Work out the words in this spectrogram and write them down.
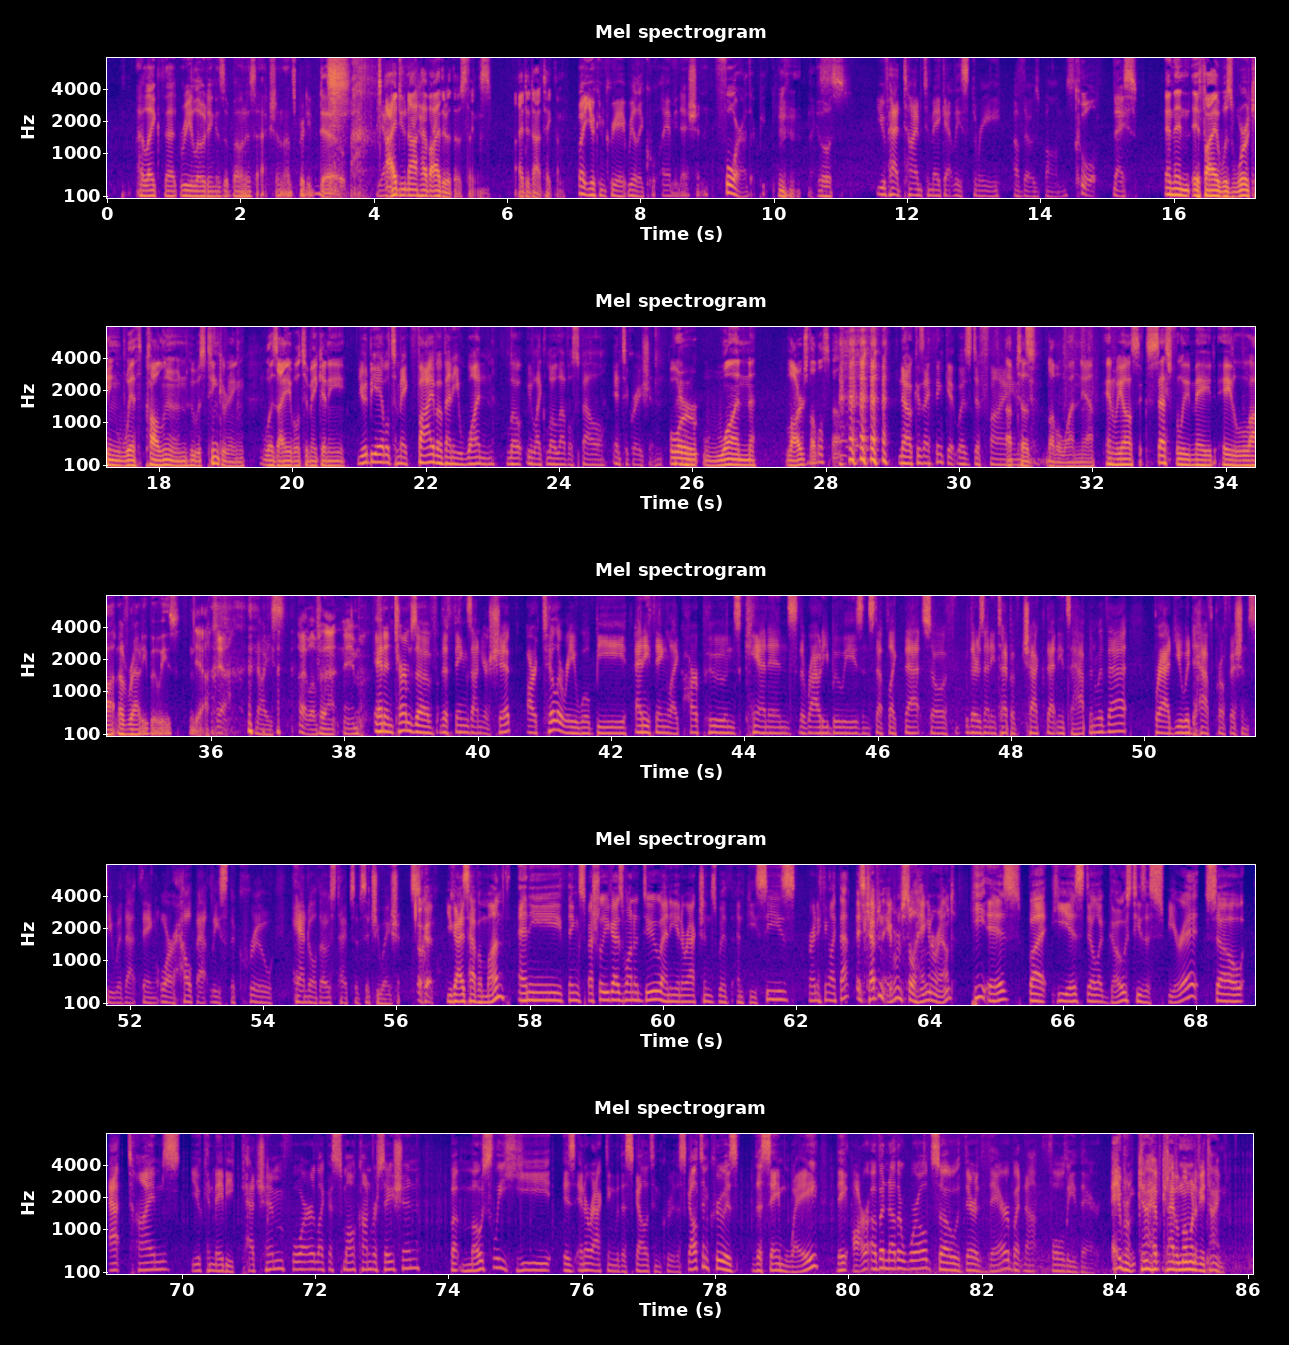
I like that reloading is a bonus action. That's pretty dope. Yeah. I do not have either of those things. I did not take them. but you can create really cool ammunition for other people. Mhm. Nice. You've had time to make at least three of those bombs. Cool. Nice. And then if I was working with Kowloon, who was tinkering, was I able to make any You'd be able to make five of any one low, like low level spell integration. or one large level spell No, because I think it was defined up to level one? Yeah, and we all successfully made a lot of rowdy buoys. yeah. Yeah. nice. I love that name. And in terms of the things on your ship, artillery will be anything like harpoons, cannons, the rowdy buoys, and stuff like that. So if there's any type of check that needs to happen with that, Brad, you would have proficiency with that thing or help at least the crew handle those types of situations. Okay. You guys have a month. Anything special you guys want to do? Any interactions with NPCs or anything like that? Is Captain Abrams still hanging around? He is, but he is still a ghost. He's a spirit. So at times you can maybe catch him for like a small conversation, but mostly he is interacting with the skeleton crew. The skeleton crew is the same way. They are of another world, so they're there but not fully there. Abram, can I have can I have a moment of your time?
